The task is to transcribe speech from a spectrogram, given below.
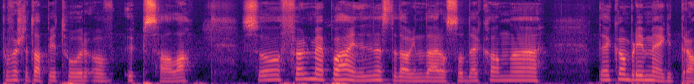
på første etappe i Tour of Uppsala. Så følg med på Heine de neste dagene der også. Det kan, det kan bli meget bra.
